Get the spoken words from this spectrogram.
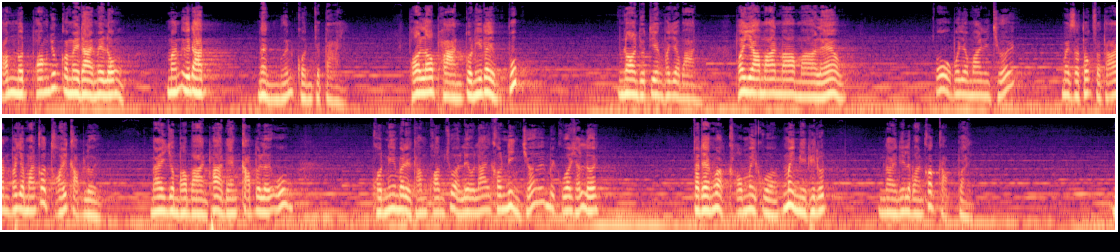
กำหนดพองยุบก็ไม่ได้ไม่ลง มันอึดอัดนั่นเหมือนคนจะตาย พอเราผ่านตัวนี้ได้ปุ๊บ นอนอยู่เตียงพยาบาล พยาบาลมามาแล้ว โอ้พยาบาลเฉย ไม่สะทกสะทาน พยาบาลก็ถอยกลับเลย ในยมพบาลผ้าแดงกลับไปเลยโอ้คนนี้ไม่ได้ทำความชั่วเลวร้ายเขานิ่งเฉยไม่กลัวฉันเลย แสดงว่าเขาไม่กลัว ไม่มีพิรุษนายนิรบาลก็กลับไป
